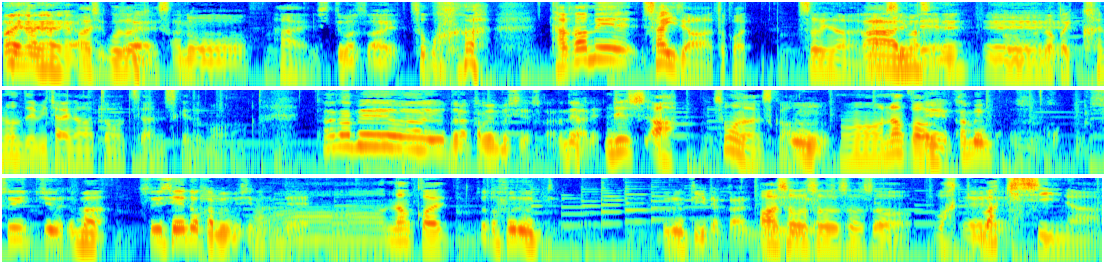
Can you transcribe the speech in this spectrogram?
えはいはいはいはい。あご存知ですか？はいあのはい、知ってます。はい。そこがタガメサイダーとかそういうのを出しててああありますね、ええ。うんなんか一回飲んでみたいなと思ってたんですけども。タガメは言うたらカメムシですからねあれ。であそうなんですか、うん。うんなんか、ええカメ水中まあ水生のカメムシなんであーなんかちょっとフルーティフルーティーな感じあそうそうそうそう。ワ,、ええ。ワキシーな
